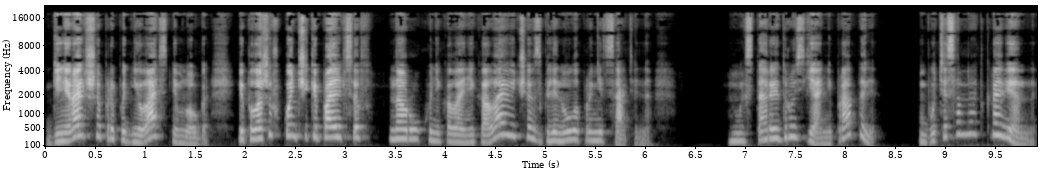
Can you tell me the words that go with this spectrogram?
Генеральша приподнялась немного и, положив кончики пальцев на руку Николая Николаевича, взглянула проницательно. Мы старые друзья, не правда ли? Будьте со мной откровенны.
